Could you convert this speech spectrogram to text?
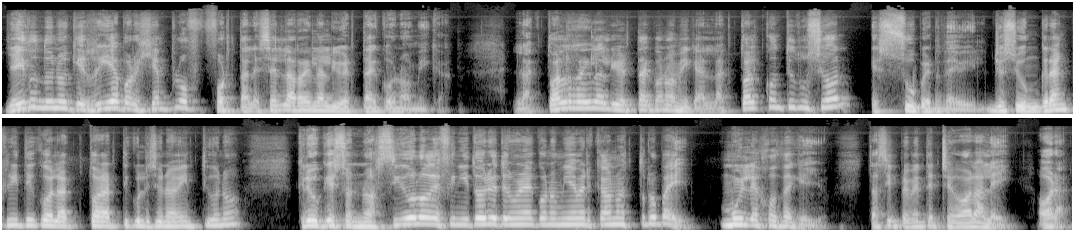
Y ahí es donde uno querría, por ejemplo, fortalecer la regla de libertad económica. La actual regla de libertad económica la actual constitución es súper débil. Yo soy un gran crítico del actual artículo 1921. Creo que eso no ha sido lo definitorio de tener una economía de mercado en nuestro país. Muy lejos de aquello. Está simplemente entregado a la ley. Ahora,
